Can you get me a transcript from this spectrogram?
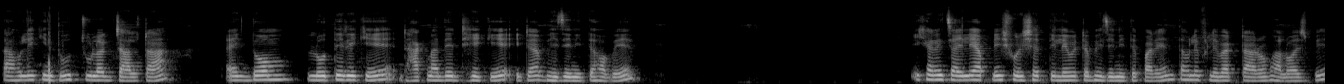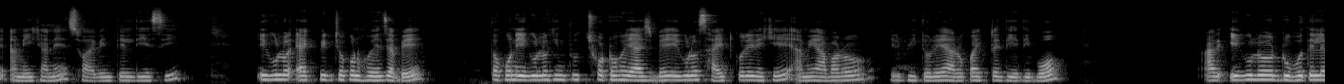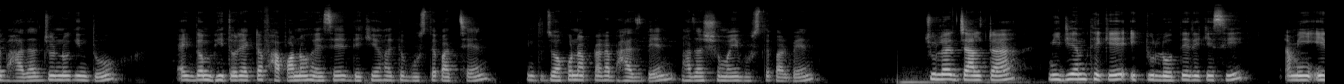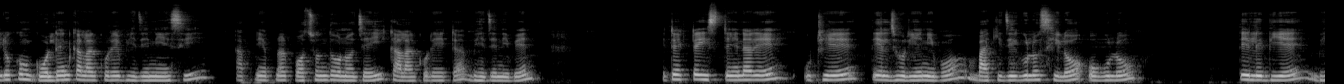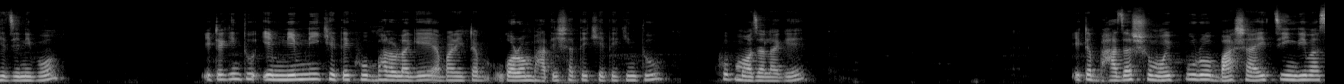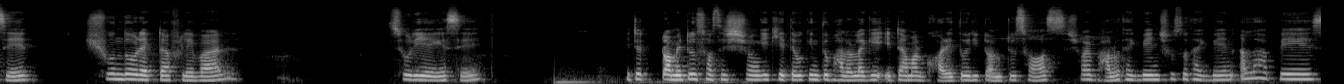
তাহলে কিন্তু চুলার জালটা একদম লোতে রেখে ঢাকনা দিয়ে ঢেকে এটা ভেজে নিতে হবে। এখানে চাইলে আপনি সরিষার তেলেও এটা ভেজে নিতে পারেন, তাহলে ফ্লেভারটা আরও ভালো আসবে। আমি এখানে সয়াবিন তেল দিয়েছি। এগুলো এক পিট যখন হয়ে যাবে, তখন এগুলো কিন্তু ছোট হয়ে আসবে। এগুলো সাইড করে রেখে আমি আবারও এর ভিতরে আরও কয়েকটা দিয়ে দিব। আর এগুলো ডুবো তেলে ভাজার জন্য কিন্তু একদম ভিতরে একটা ফাঁপানো হয়েছে, দেখে হয়তো বুঝতে পাচ্ছেন। কিন্তু যখন আপনারা ভাজবেন, ভাজার সময় বুঝতে পারবেন। চুলার জালটা মিডিয়াম থেকে একটু লোতে রেখেছি। আমি এরকম গোল্ডেন কালার করে ভেজে নিয়েছি। আপনি আপনার পছন্দ অনুযায়ী কালার করে এটা ভেজে নেবেন। এটা একটা স্টেনারে উঠিয়ে তেল ঝরিয়ে নিব। বাকি যেগুলো ছিল, ওগুলো তেলে দিয়ে ভেজে নিব। এটা কিন্তু এমনি এমনি খেতে খুব ভালো লাগে, আবার এটা গরম ভাতের সাথে খেতে কিন্তু খুব মজা লাগে। এটা ভাজার সময় পুরো বাসায় চিংড়ি মাছের সুন্দর একটা ফ্লেভার ছড়িয়ে গেছে। এটা টমেটো সসের সঙ্গে খেতেও কিন্তু ভালো লাগে, এটা আমার ঘরে তৈরি টমেটো সস। সবাই ভালো থাকবেন, সুস্থ থাকবেন, আল্লাহ হাফেজ।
